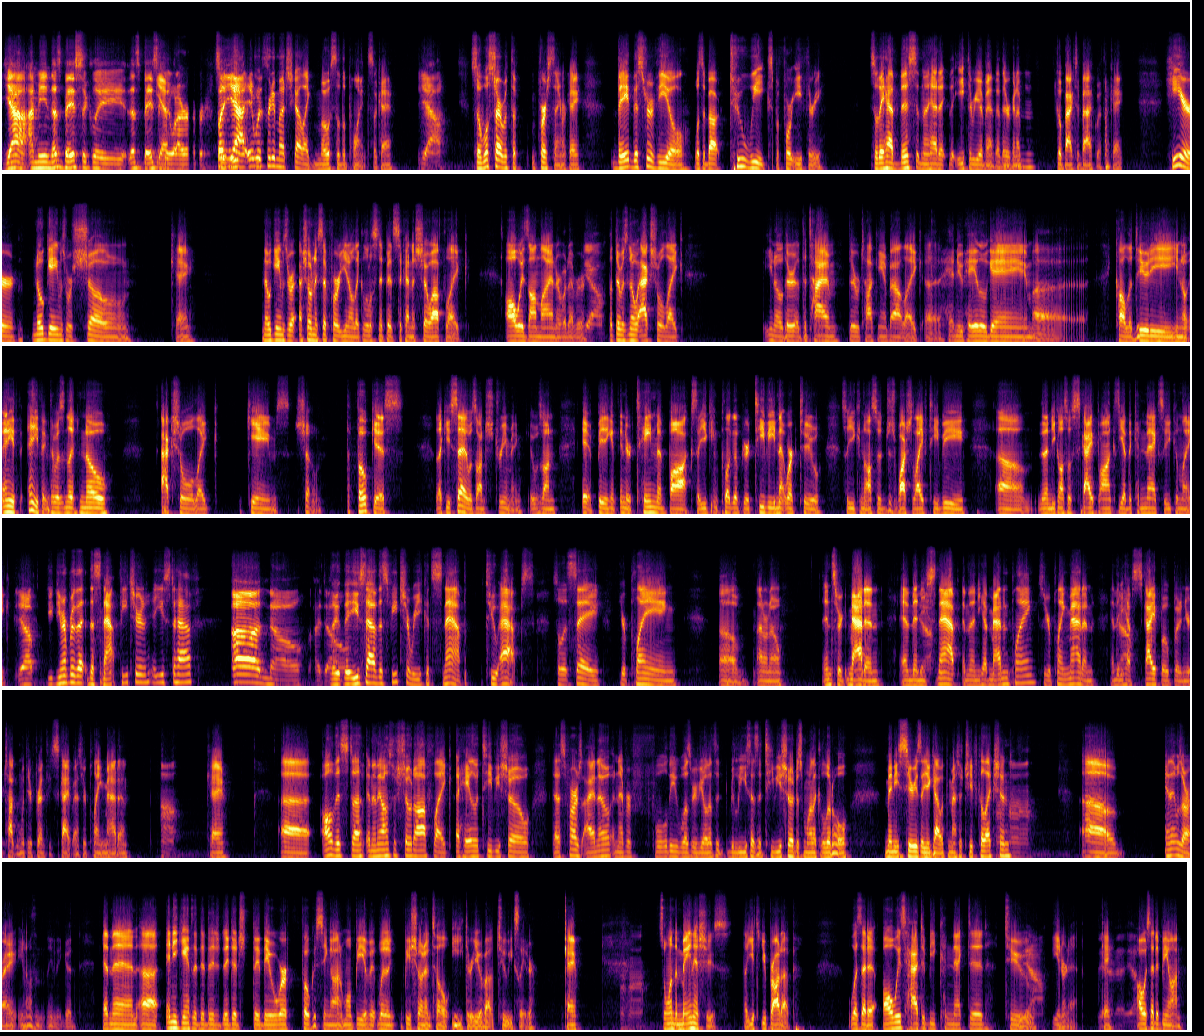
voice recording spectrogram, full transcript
yeah, I mean that's basically that's basically Yeah. what I remember. So But you- yeah, it was pretty much got like most of the points. Okay. yeah. So we'll start with the first thing. Okay. They this reveal was about two weeks before E3. So they had this, and they had a, the E3 event that they were gonna Mhm. go back to back with. Okay. Here, no games were shown. Okay. No games were shown except for you know like little snippets to kind of show off like always online or whatever. Yeah. But there was no actual like. You know, there at the time they were talking about like uh, a new Halo game, uh, Call of Duty. You know, any anything. There was like no actual like games shown. The focus, like you said, was on streaming. It was on it being an entertainment box that you can plug up your TV network to, so you can also just watch live TV. Um, then you can also Skype on because you have the Kinect, so you can like. Yep. Do you remember the the Snap feature it used to have? Uh, no, I don't. They, they used to have this feature where you could snap two apps. So let's say you're playing, um, I don't know, insert Madden, and then Yeah. you snap, and then you have Madden playing, so you're playing Madden, and then you have Skype open, and you're talking with your friend through Skype as you're playing Madden. Huh. Okay. Uh, all this stuff, and then they also showed off like a Halo TV show that, as far as I know, it never fully was revealed as a release as a TV show, just more like a little mini series that you got with the Master Chief Collection. Uh-huh. Uh, and it was all right. You know, it wasn't anything good. And then uh, any games that they did, they did, they, they were focusing on won't be won't be shown until E3 about two weeks later. Okay. Uh-huh. So one of the main issues that you, you brought up was that it always had to be connected to Yeah. the internet. The Okay. internet, yeah. Always had to be on.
